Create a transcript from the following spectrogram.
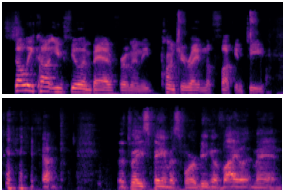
Sully caught you feeling bad from him, he'd punch you right in the fucking teeth. Yep. That's what he's famous for, being a violent man.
